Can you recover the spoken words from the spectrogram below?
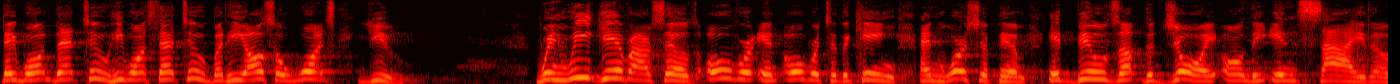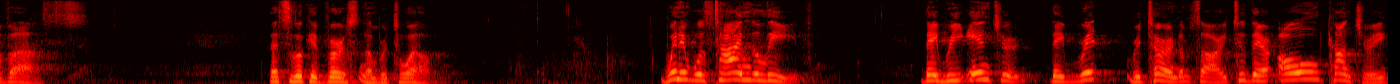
they want that too. He wants that too, but He also wants you. When we give ourselves over and over to the King and worship Him, it builds up the joy on the inside of us. Let's look at verse number 12. When it was time to leave, they re entered, they re- returned, I'm sorry, to their own country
